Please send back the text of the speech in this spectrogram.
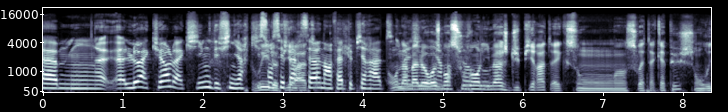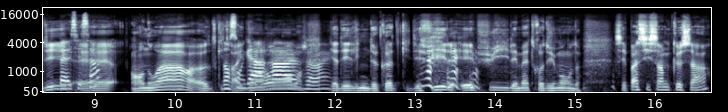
Euh, le hacker, le hacking, définir qui Oui, sont ces pirate. personnes, en fait, le pirate. On a malheureusement souvent l'image du pirate avec son sweat à capuche, son hoodie, Bah, en noir, euh, qui dans son dans garage. ouais. Il y a des lignes de code qui défilent et puis les maîtres du monde. C'est pas si simple que ça.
